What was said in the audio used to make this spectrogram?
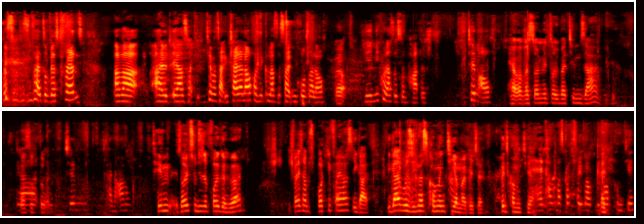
das sind, die sind halt so Best Friends. Aber halt, er ist halt, Tim ist halt ein kleiner Lauch und Nikolas ist halt ein großer Lauch. ja. Nee, Nikolas ist sympathisch. Tim auch. Ja, aber was sollen wir jetzt noch über Tim sagen? Ja, Das ist äh, Tim, keine Ahnung. Tim, sollst du diese Folge hören? Ich, ich weiß nicht, ob du Spotify hast, egal. Egal, wo du sie hörst, kommentier mal bitte. Bitte kommentier. Hä, kann man das Spotify überhaupt, überhaupt kommentieren?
